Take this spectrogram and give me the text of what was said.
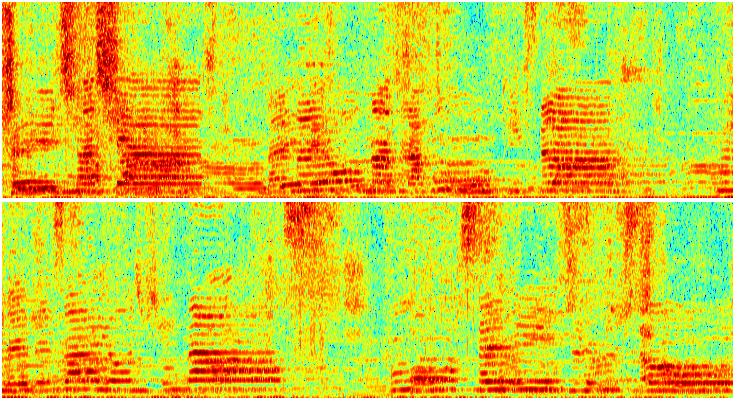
Przyjdź na świat, by nad rachunki strach, żeby zająć stole.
